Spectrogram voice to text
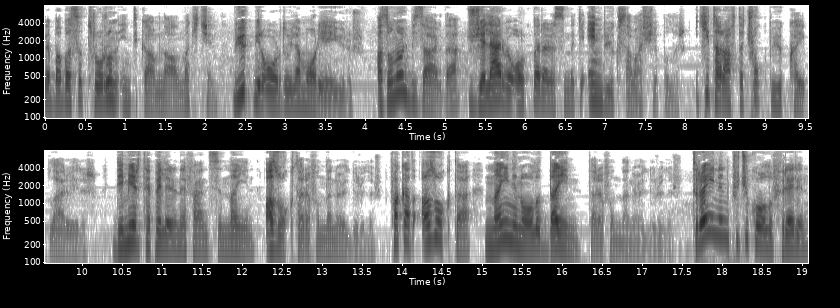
ve babası Tror'un intikamını almak için büyük bir orduyla Moria'ya yürür. Azonul Bizar'da cüceler ve orklar arasındaki en büyük savaş yapılır. İki tarafta çok büyük kayıplar verir. Demir Tepelerin efendisi Nain Azok tarafından öldürülür. Fakat Azok da Nain'in oğlu Dain tarafından öldürülür. Train'in küçük oğlu Frer'in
